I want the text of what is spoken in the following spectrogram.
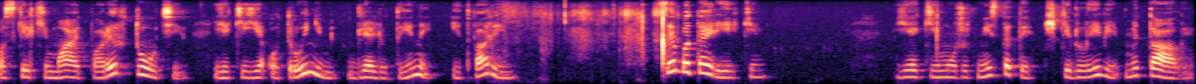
оскільки мають пари ртуті, які є отруйними для людини і тварин. Це батарейки, які можуть містити шкідливі метали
